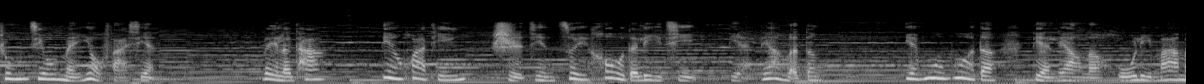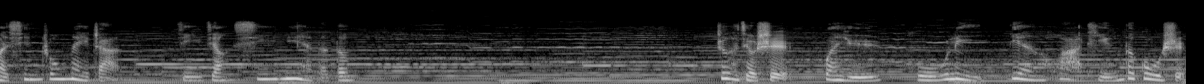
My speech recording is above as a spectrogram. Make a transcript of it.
终究没有发现，为了它，电话亭使尽最后的力气点亮了灯，也默默地点亮了狐狸妈妈心中那盏即将熄灭的灯。这就是关于狐狸电话亭的故事。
